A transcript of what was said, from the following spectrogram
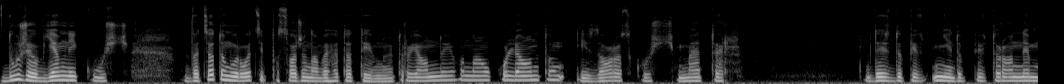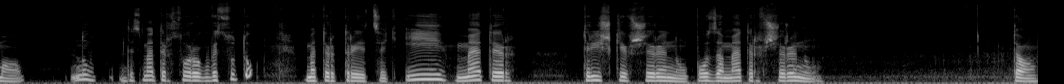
Дуже об'ємний кущ. У 20-му році посаджена вегетативною трояндою вона окулянтом, і зараз кущ метр десь до пів ні, до півтора нема. Ну, десь метр сорок висоту, метр тридцять і метр трішки в ширину, поза метр в ширину. Так.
